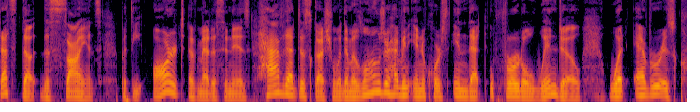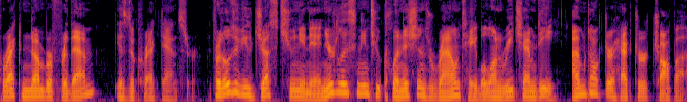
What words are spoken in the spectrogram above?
That's the, the science. But the art of medicine is have that discussion with them. As long as they're having intercourse in that fertile window, whatever is correct number for them is the correct answer. For those of you just tuning in, you're listening to Clinicians Roundtable on ReachMD. I'm Dr. Hector Chapa,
